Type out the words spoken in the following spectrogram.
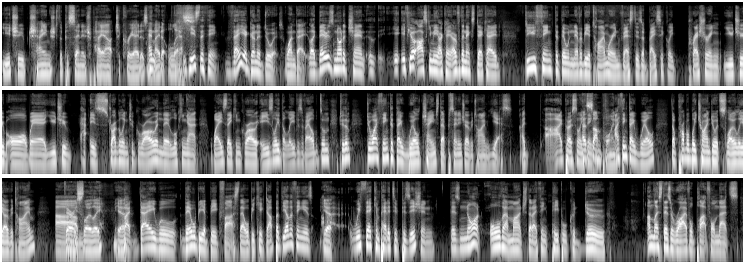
YouTube changed the percentage payout to creators and, and, made it less. Here's the thing they are going to do it one day. Like, there is not a chance. If you're asking me, okay, over the next decade, do you think that there will never be a time where investors are basically pressuring YouTube or where YouTube is struggling to grow and they're looking at ways they can grow easily, the levers available to them, to them? Do I think that they will change that percentage over time? Yes. I I personally at think, some point I think they will. They'll probably try and do it slowly over time. Um, Very slowly, yeah. But they will. There will be a big fuss that will be kicked up. But the other thing is, yeah. Uh, with their competitive position, there's not all that much that I think people could do, unless there's a rival platform that's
